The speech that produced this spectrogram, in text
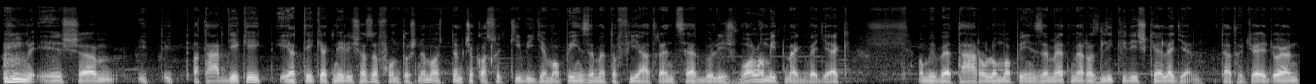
és um, itt, itt a tárgyértékeknél is az a fontos, nem, az, nem csak az, hogy kivigyem a pénzemet a fiát rendszerből, és valamit megvegyek, amiben tárolom a pénzemet, mert az likvid is kell legyen. Tehát, hogyha egy olyan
